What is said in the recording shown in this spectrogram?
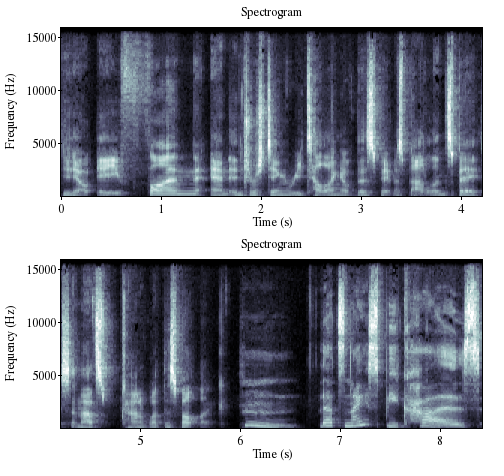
you know a fun and interesting retelling of this famous battle in space, and that's kind of what this felt like. Hmm. That's nice because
